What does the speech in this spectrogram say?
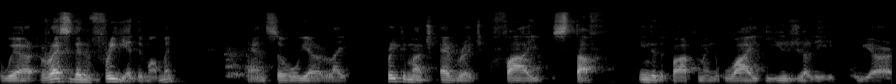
we are resident free at the moment. And so we are like pretty much average five staff in the department, while usually we are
